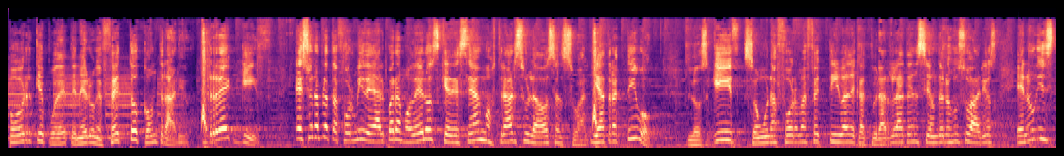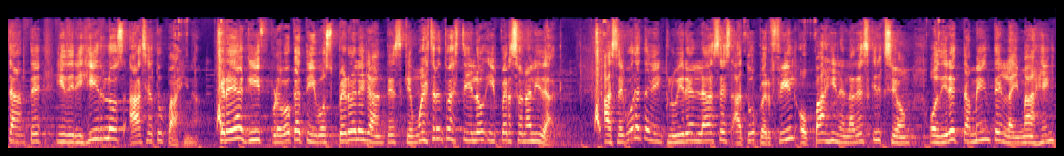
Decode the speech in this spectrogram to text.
porque puede tener un efecto contrario. RedGIF es una plataforma ideal para modelos que desean mostrar su lado sensual y atractivo. Los GIF son una forma efectiva de capturar la atención de los usuarios en un instante y dirigirlos hacia tu página. Crea GIF provocativos pero elegantes que muestren tu estilo y personalidad. Asegúrate de incluir enlaces a tu perfil o página en la descripción o directamente en la imagen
